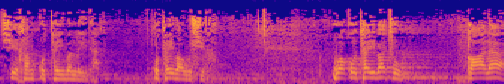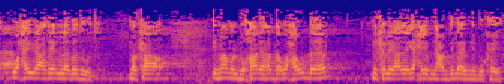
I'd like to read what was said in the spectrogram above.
shiikhan qutayba la yidhaahdo qutayba ugu shiikha wa qutaybatu qaala waxay yidhaahdeen labadoodu marka imaam bukhaari hadda waxa u dheer ninka la yhahda yaxya bni cabdillahi bni bukayr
